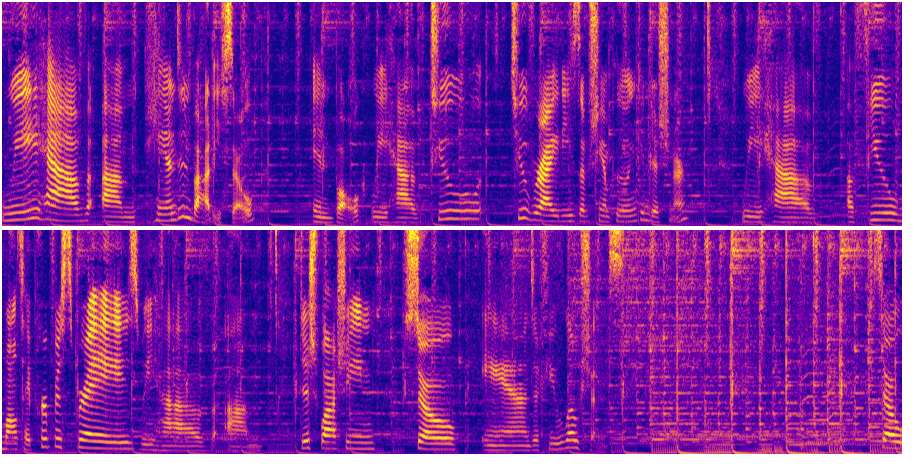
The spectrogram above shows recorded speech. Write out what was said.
We have um, hand and body soap in bulk. We have two, two varieties of shampoo and conditioner. We have a few multi-purpose sprays. We have um, dishwashing soap and a few lotions. So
